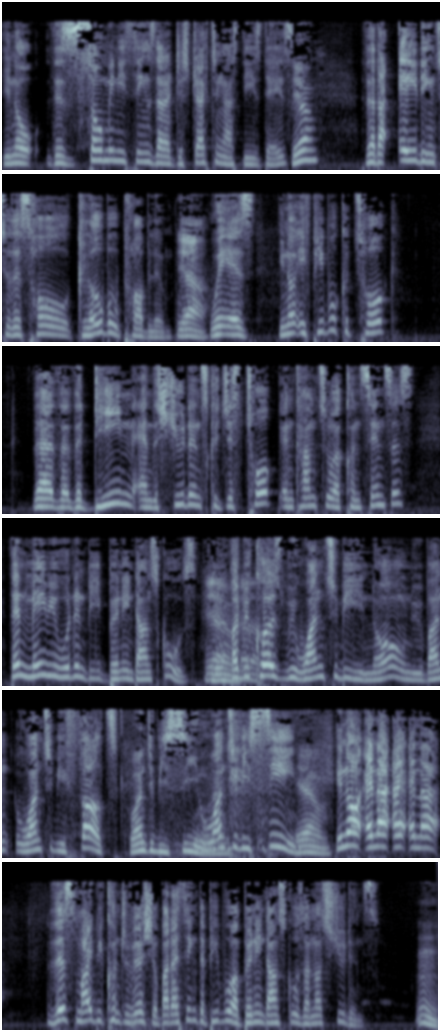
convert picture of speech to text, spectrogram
you know, there's so many things that are distracting us these days Yeah. That are aiding to this whole global problem. Yeah. Whereas, you know, if people could talk, the, the, the dean and the students could just talk and come to a consensus, then maybe we wouldn't be burning down schools. Yeah. But because we want to be known, we want, we want to be felt, We Want to be seen. we man. want to be seen. Yeah. You know, and I, I and I, this might be controversial, but I think the people who are burning down schools are not students. Hmm.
